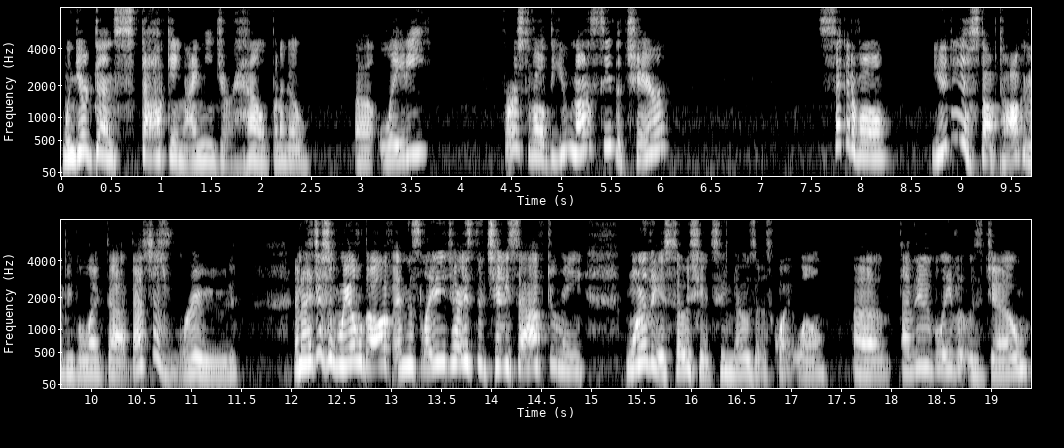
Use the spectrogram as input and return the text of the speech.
when you're done stocking, I need your help. And I go, uh, Lady, first of all, do you not see the chair? Second of all, you need to stop talking to people like that. That's just rude. And I just wheeled off, and this lady tries to chase after me. One of the associates who knows us quite well, uh, I do believe it was Joe,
